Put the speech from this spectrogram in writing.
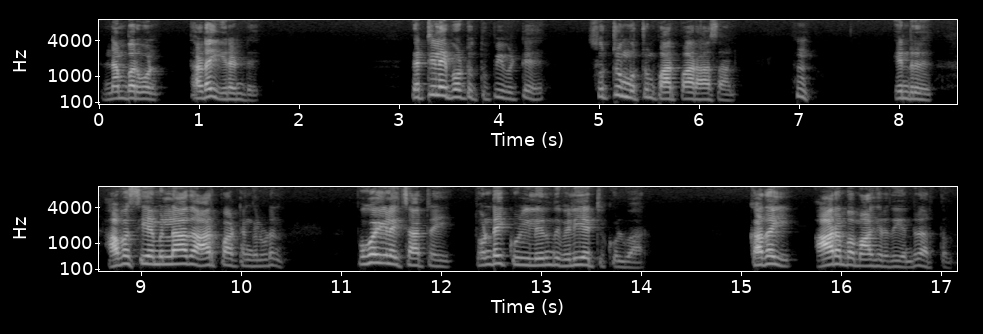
நம்பர் ஒன் தடை இரண்டு. வெற்றிலை போட்டு துப்பிவிட்டு சுற்றும் முற்றும் பார்ப்பார் ஆசான். "ஹும்" என்று அவசியமில்லாத ஆர்ப்பாட்டங்களுடன் புகையிலை சாற்றை தொண்டைக்குழியிலிருந்து வெளியேற்றிக் கொள்வார். கதை ஆரம்பமாகிறது என்று அர்த்தம்.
